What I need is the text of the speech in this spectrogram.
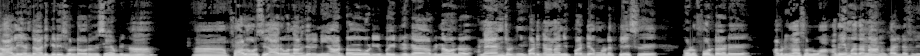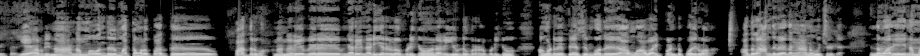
காளி என்ற அடிக்கடி சொல்ற ஒரு விஷயம் அப்படின்னா ஃபாலோவர்ஸ் யார் வந்தாலும் சரி நீ ஆட்டோவே ஓடிட்டு போயிட்டு இருக்க அப்படின்னா ஒன்று அண்ணேன்னு சொல்லிட்டு நிப்பாட்டிட்டாங்கன்னா நிப்பாட்டி அவங்களோட பேசு அவங்களோட ஃபோட்டோ எடு அப்படின்னு தான் சொல்லுவான். அதே மாதிரி தான் நானும் காலிட்ட சொல்லியிருக்கேன் ஏன் அப்படின்னா நம்ம வந்து மற்றவங்களை பார்த்து பார்த்துருக்கோம். நான் நிறைய பேர் நிறைய நடிகர்களை பிடிக்கும் நிறைய யூடியூபர்களை பிடிக்கும். அவங்கள்ட்ட போய் பேசும்போது அவங்க அவாய்ட் பண்ணிட்டு போயிடுவாங்க அதெல்லாம் அந்த வேதனை நான் அனுபவிச்சிருக்கேன். இந்த மாதிரி நம்ம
